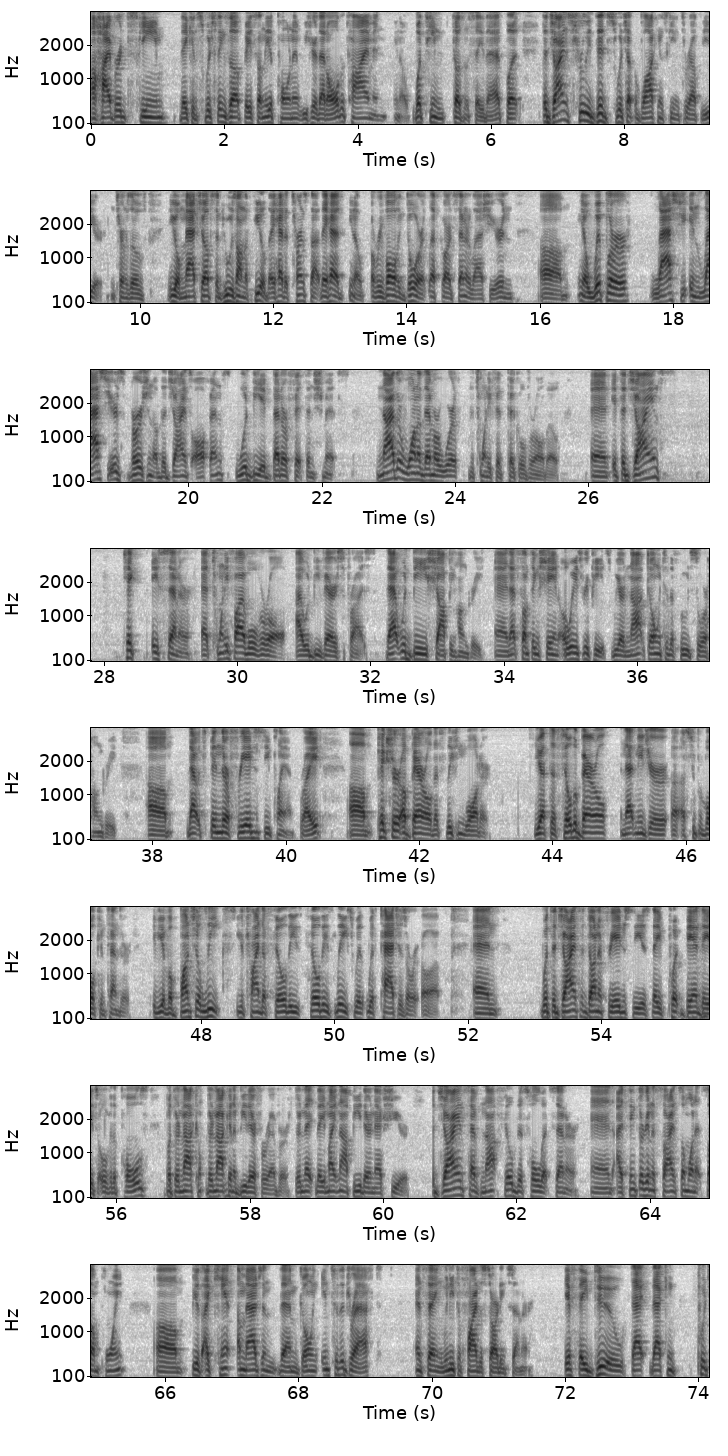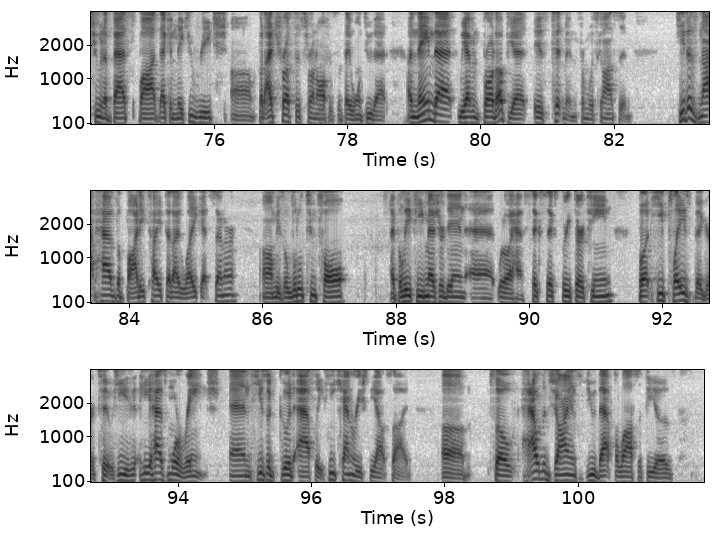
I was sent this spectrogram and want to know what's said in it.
a hybrid scheme. They can switch things up based on the opponent. We hear that all the time, and you know what team doesn't say that? But the Giants truly did switch up the blocking scheme throughout the year in terms of you know matchups and who was on the field. They had a turnstile. They had you know a revolving door at left guard center last year, and um, you know Wypler last year in last year's version of the Giants offense would be a better fit than Schmitz. Neither one of them are worth the 25th pick overall though. And if the Giants picked a center at 25 overall, I would be very surprised. That would be shopping hungry. And that's something Schoen always repeats. We are not going to the food store hungry. Um, that's been their free agency plan, right? Um, picture a barrel that's leaking water. You have to fill the barrel, and that means you're a, a Super Bowl contender if you have a bunch of leaks, you're trying to fill these fill these leaks with with patches or uh, and what the Giants have done in free agency is they've put band-aids over the poles, but they're not they're not going to be there forever. They're not, they might not be there next year. The Giants have not filled this hole at center, and I think they're going to sign someone at some point um, because I can't imagine them going into the draft and saying we need to find a starting center. If they do, that that can put you in a bad spot that can make you reach. Um, but I trust this front office that they won't do that. A name that we haven't brought up yet is Tippmann from Wisconsin. He does not have the body type that I like at center. Um, he's a little too tall. I believe he measured in at what do I have 6'6", 313, but he plays bigger too. He he has more range and he's a good athlete. He can reach the outside. Um, so how the Giants view that philosophy of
